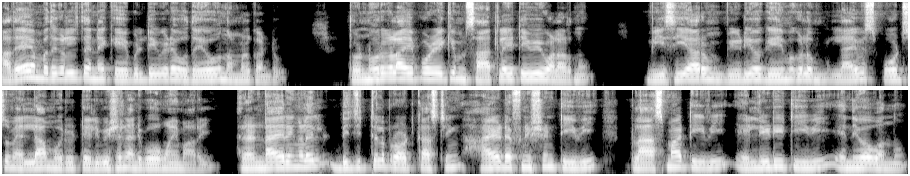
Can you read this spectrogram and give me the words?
അതേ എൺപതുകളിൽ തന്നെ കേബിൾ ടി വിയുടെ ഉദയവും നമ്മൾ കണ്ടു. തൊണ്ണൂറുകളായപ്പോഴേക്കും സാറ്റലൈറ്റ് ടി വി വളർന്നു വി വീഡിയോ ഗെയിമുകളും ലൈവ് സ്പോർട്സും എല്ലാം ഒരു ടെലിവിഷൻ അനുഭവമായി മാറി. രണ്ടായിരങ്ങളിൽ digital broadcasting high definition T V plasma T V L E D T V എന്നിവ വന്നു.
